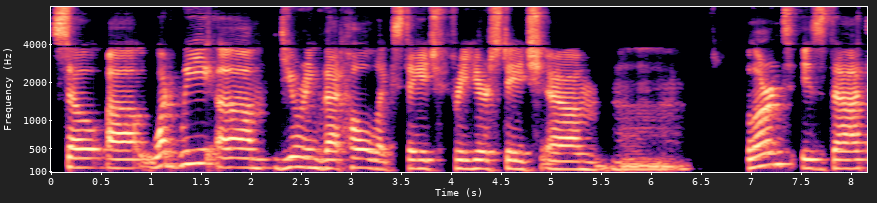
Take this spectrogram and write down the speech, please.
So uh, what we um, during that whole like stage, three year stage, um, learned is that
